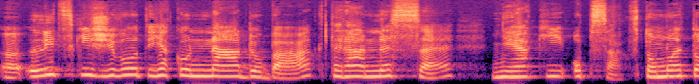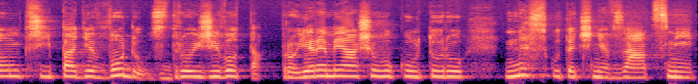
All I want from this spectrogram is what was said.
E, lidský život jako nádoba, která nese nějaký obsah. V tomhletom případě vodu, zdroj života. Pro Jeremiášovu kulturu neskutečně vzácný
